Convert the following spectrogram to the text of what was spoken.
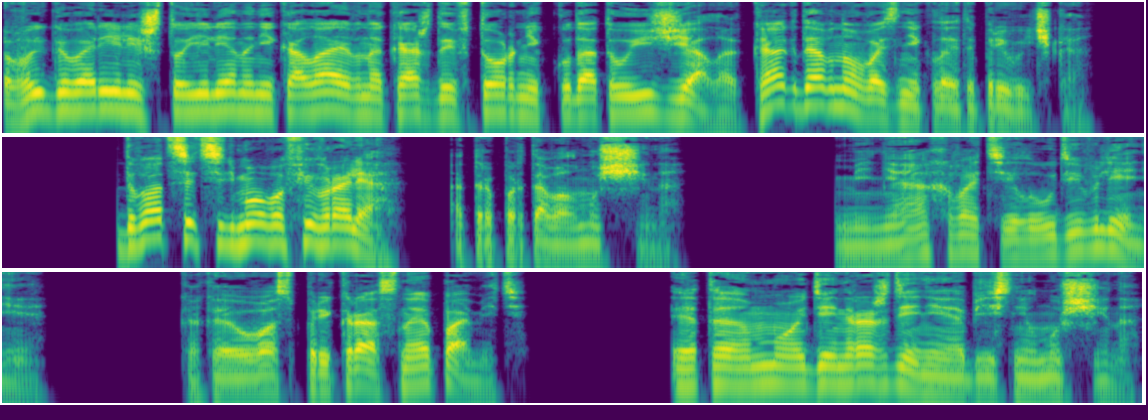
«Вы говорили, что Елена Николаевна каждый вторник куда-то уезжала. Как давно возникла эта привычка?» «27 февраля», — отрапортовал мужчина. Меня охватило удивление. «Какая у вас прекрасная память!» «Это мой день рождения», — объяснил мужчина.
